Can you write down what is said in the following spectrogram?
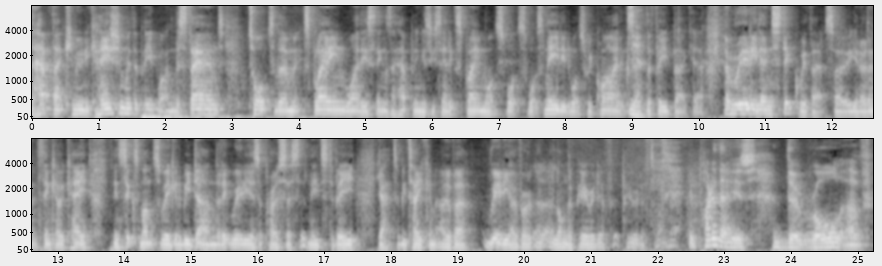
have that communication with the people, understand, talk to them, explain why these things are happening, as you said, explain what's what's what's needed, what's required, accept Yeah. the feedback, yeah, and really then stick with that. So you know, don't think okay, in six months we're going to be done. That it really is a process that needs to be yeah to be taken over really over a, a longer period of period of time. Yeah. And part of that is the role of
